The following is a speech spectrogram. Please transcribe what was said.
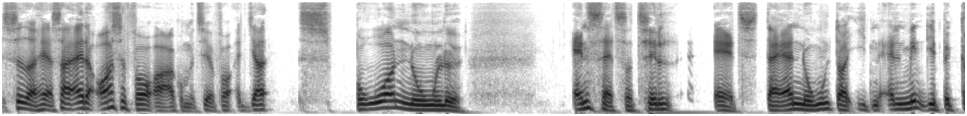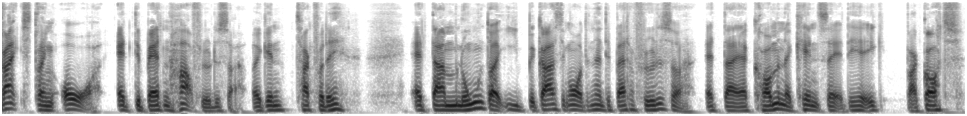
sidder her, så er det også for at argumentere for, at jeg sporer nogle ansatser til, at der er nogen, der i den almindelige begejstring over, at debatten har flyttet sig. Og igen, tak for det. At der er nogen, der i begejstring over, at den her debat har flyttet sig, at der er kommet en erkendelse af, at det her ikke var godt,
